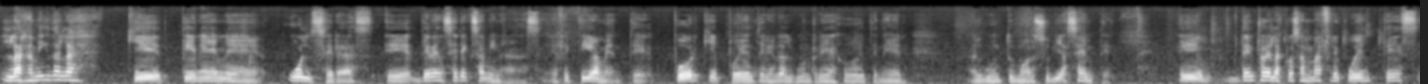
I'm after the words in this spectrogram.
Las amígdalas que tienen úlceras deben ser examinadas, efectivamente, porque pueden tener algún riesgo de tener algún tumor subyacente. Eh, dentro de las cosas más frecuentes,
